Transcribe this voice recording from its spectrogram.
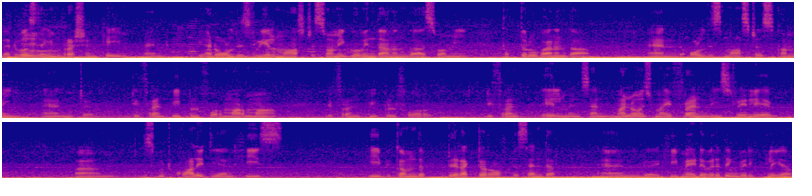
That was the Mhm. impression came. And we had all these real masters swami govindananda swami tattarupananda and all these masters coming and uh, different people for marma different people for different ailments. And manoj my friend is really a um, is good quality and he's he become the director of the center and uh, he made everything very clear.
